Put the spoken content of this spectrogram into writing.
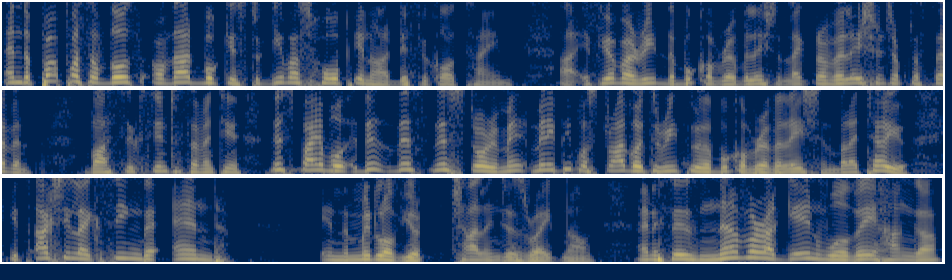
And the purpose of those of that book is to give us hope in our difficult times. Uh, if you ever read the book of Revelation, like Revelation chapter 7, verse 16 to 17, this Bible, this this, this story, many, many people struggle to read through the book of Revelation, but I tell you, it's actually like seeing the end in the middle of your challenges right now. And it says, Never again will they hunger,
